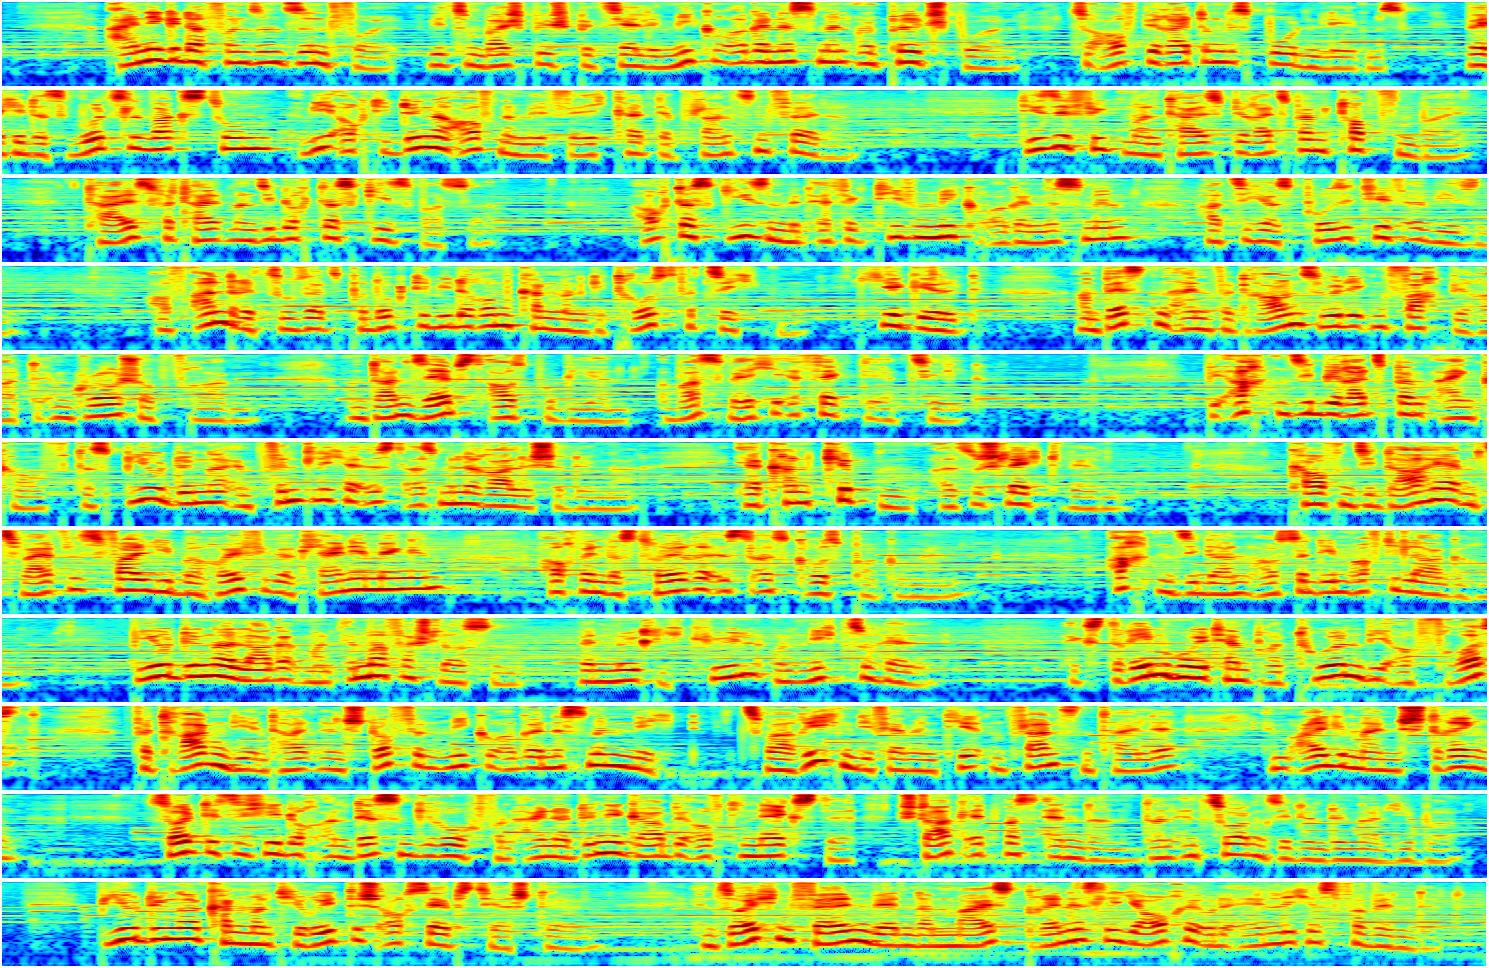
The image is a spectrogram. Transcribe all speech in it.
Einige davon sind sinnvoll, wie zum Beispiel spezielle Mikroorganismen und Pilzsporen zur Aufbereitung des Bodenlebens, welche das Wurzelwachstum wie auch die Düngeraufnahmefähigkeit der Pflanzen fördern. Diese fügt man teils bereits beim Topfen bei, teils verteilt man sie durch das Gießwasser. Auch das Gießen mit effektiven Mikroorganismen hat sich als positiv erwiesen. Auf andere Zusatzprodukte wiederum kann man getrost verzichten. Hier gilt, am besten einen vertrauenswürdigen Fachberater im Growshop fragen und dann selbst ausprobieren, was welche Effekte erzielt. Beachten Sie bereits beim Einkauf, dass Biodünger empfindlicher ist als mineralischer Dünger. Er kann kippen, also schlecht werden. Kaufen Sie daher im Zweifelsfall lieber häufiger kleine Mengen, auch wenn das teurer ist als Großpackungen. Achten Sie dann außerdem auf die Lagerung. Biodünger lagert man immer verschlossen, wenn möglich kühl und nicht zu hell. Extrem hohe Temperaturen wie auch Frost vertragen die enthaltenen Stoffe und Mikroorganismen nicht. Zwar riechen die fermentierten Pflanzenteile im Allgemeinen streng, sollte sich jedoch an dessen Geruch von einer Düngegabe auf die nächste stark etwas ändern, dann entsorgen Sie den Dünger lieber. Biodünger kann man theoretisch auch selbst herstellen. In solchen Fällen werden dann meist Brennnesseljauche oder ähnliches verwendet.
